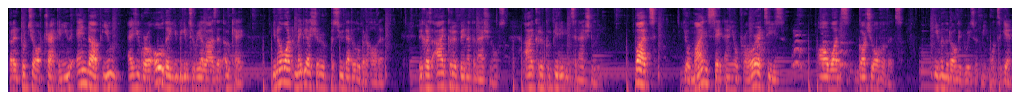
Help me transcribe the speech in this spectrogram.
But it puts you off track, and you end up you as you grow older, you begin to realize that okay, you know what? Maybe I should have pursued that a little bit harder, because I could have been at the nationals. I could have competed internationally, but your mindset and your priorities are what got you off of it. Even the dog agrees with me once again.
